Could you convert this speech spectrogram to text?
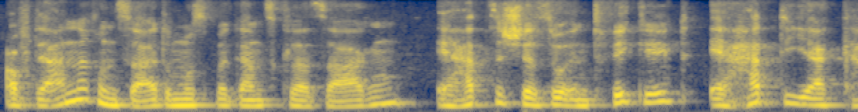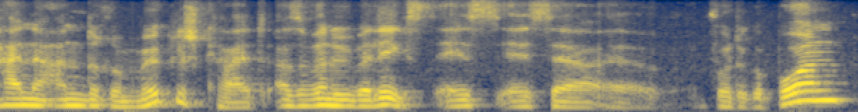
auf der anderen Seite muss man ganz klar sagen, er hat sich ja so entwickelt, er hatte ja keine andere Möglichkeit. Also wenn du überlegst, er ist, er ist ja, er wurde geboren,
